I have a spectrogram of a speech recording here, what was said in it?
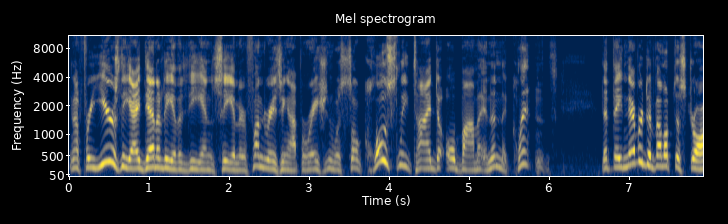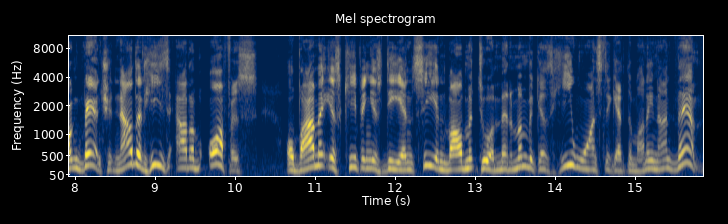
Now, for years, the identity of the DNC and their fundraising operation was so closely tied to Obama and then the Clintons that they never developed a strong bench. And now that he's out of office, Obama is keeping his DNC involvement to a minimum because he wants to get the money, not them.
